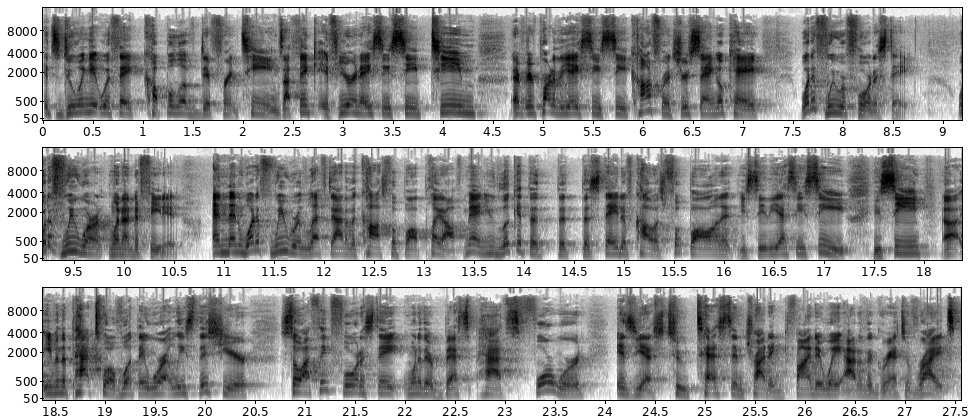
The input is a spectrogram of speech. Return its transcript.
It's doing it with a couple of different teams. I think if you're an ACC team, if you're part of the ACC conference, you're saying, okay, what if we were Florida State? What if we weren't went undefeated? And then what if we were left out of the college football playoff? Man, you look at the, the, the state of college football and it, you see the SEC, you see uh, even the Pac 12, what they were at least this year. So I think Florida State, one of their best paths forward is yes, to test and try to find a way out of the grant of rights,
